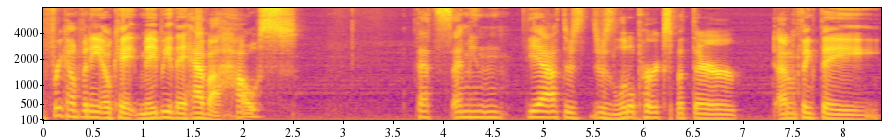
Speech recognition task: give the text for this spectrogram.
free company, okay, maybe they have a house. That's I mean, yeah, there's there's little perks, but they're I don't think they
